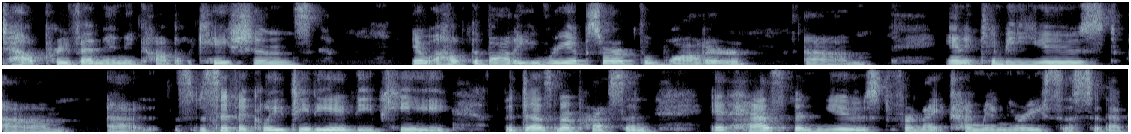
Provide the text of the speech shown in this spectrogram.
to help prevent any complications. It will help the body reabsorb the water, um, and it can be used um, uh, specifically DDAVP, the desmopressin. It has been used for nighttime enuresis, so that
